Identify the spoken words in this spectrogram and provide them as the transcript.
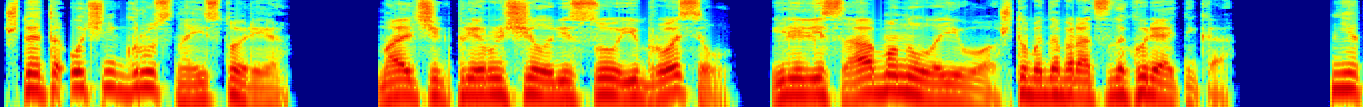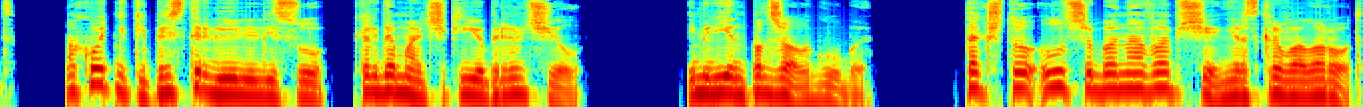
что это очень грустная история». «Мальчик приручил лису и бросил? Или лиса обманула его, чтобы добраться до курятника?» «Нет, охотники пристрелили лису, когда мальчик ее приручил». Эмильен поджал губы. «Так что лучше бы она вообще не раскрывала рот.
